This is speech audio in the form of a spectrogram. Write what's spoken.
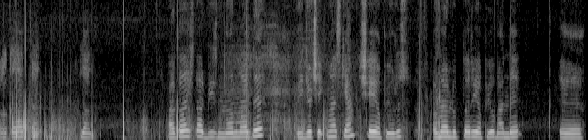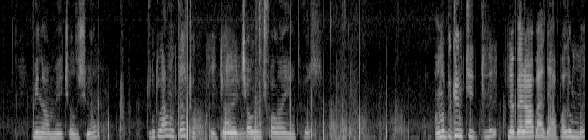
Arkadaşlar lan Arkadaşlar biz normalde video çekmezken şey yapıyoruz. Ömer lootları yapıyor. Ben de eee win almaya çalışıyorum. çünkü ben bunları çok hızlı Böyle challenge falan yapıyoruz. Onu bir gün sizle beraber de yapalım mı?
